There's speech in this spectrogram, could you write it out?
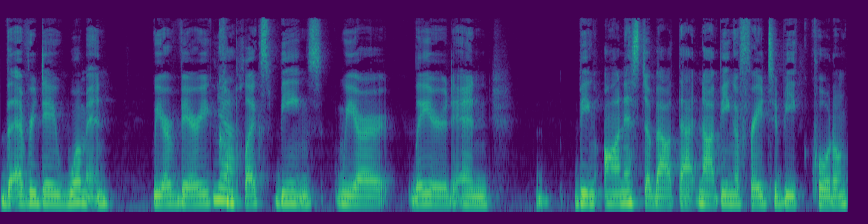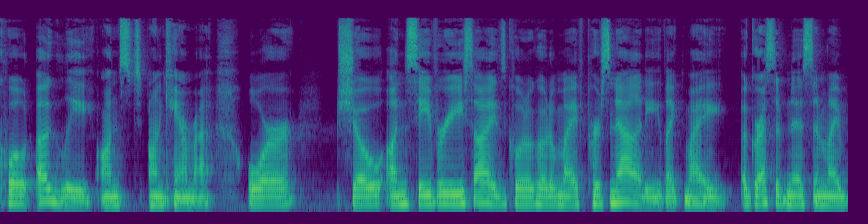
the everyday woman. We are very complex beings. We are layered and being honest about that, not being afraid to be quote unquote ugly on on camera or show unsavory sides, quote unquote, of my personality, like my aggressiveness and my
